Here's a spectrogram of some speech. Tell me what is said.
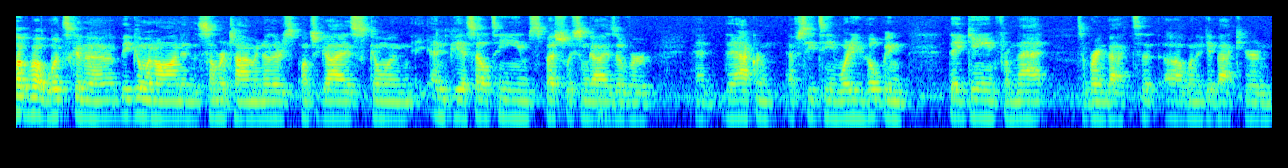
Talk about what's going to be going on in the summertime. I know there's a bunch of guys going NPSL teams, especially some guys over at the Akron FC team. What are you hoping they gain from that to bring back to uh, when they get back here in,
